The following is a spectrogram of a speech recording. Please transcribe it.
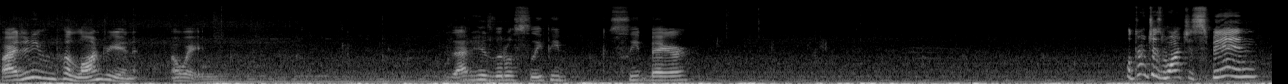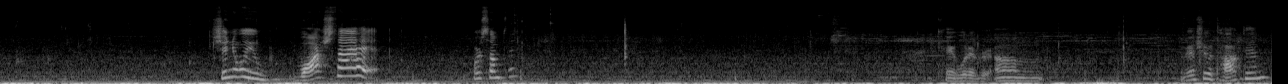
Why I didn't even put laundry in it. Oh wait. Is that his little sleepy sleep bear? Well, don't just watch it spin. Shouldn't we wash that? Or something? Okay, whatever. Um, maybe I should go talk to him?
